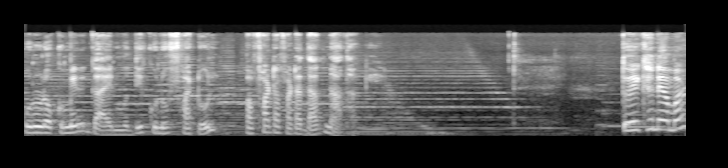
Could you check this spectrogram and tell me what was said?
কোনো রকমের গায়ের মধ্যে কোনো ফাটল বা ফাটা ফাটা দাগ না থাকে। তো এখানে আমার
